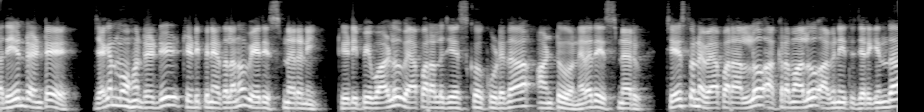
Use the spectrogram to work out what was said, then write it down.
అదేంటంటే జగన్మోహన్ రెడ్డి టీడీపీ నేతలను వేధిస్తున్నారని టీడీపీ వాళ్ళు వ్యాపారాలు చేసుకోకూడదా అంటూ నిలదీస్తున్నారు. చేస్తున్న వ్యాపారాల్లో అక్రమాలు అవినీతి జరిగిందా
